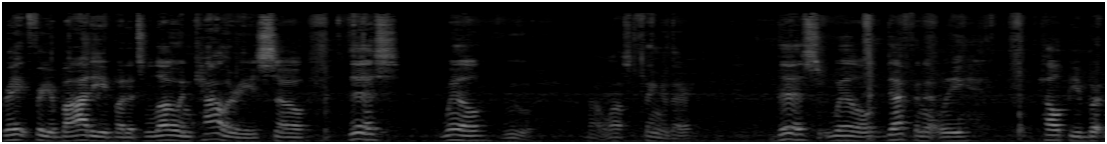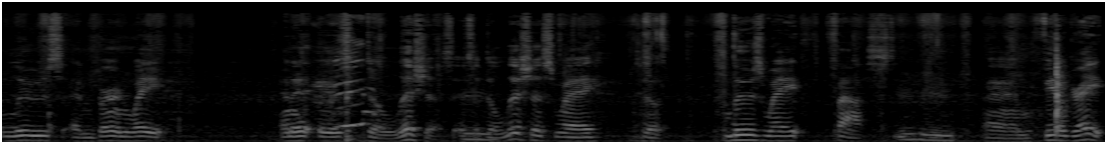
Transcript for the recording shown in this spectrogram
great for your body, but it's low in calories. So this will, ooh, about lost a finger there. This will definitely help you but lose and burn weight. And it is delicious. It's mm. a delicious way to lose weight fast mm -hmm. and feel great.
